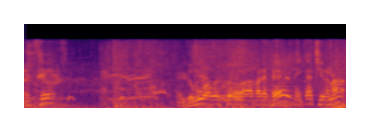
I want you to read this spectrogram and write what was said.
Este. El Lubu ha vuelto a aparecer Me caché nada más.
